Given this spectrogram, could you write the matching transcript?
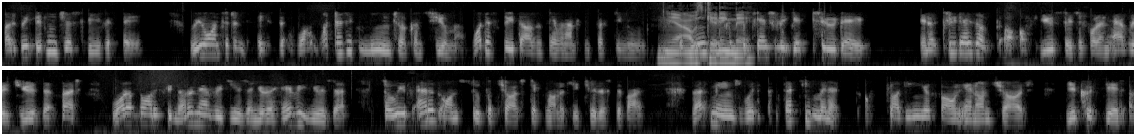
But we didn't just leave it there. We wanted to, what, what does it mean to a consumer? What does 3,750 mean? Yeah, it I was getting there. potentially get two days. You know, two days of, of usage for an average user. But what about if you're not an average user and you're a heavy user? So we've added on supercharged technology to this device. That means with 30 minutes of plugging your phone in on charge, you could get a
